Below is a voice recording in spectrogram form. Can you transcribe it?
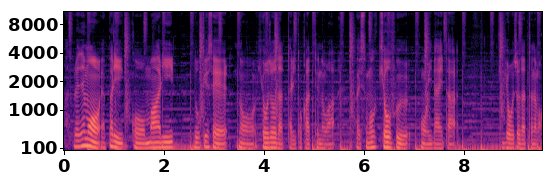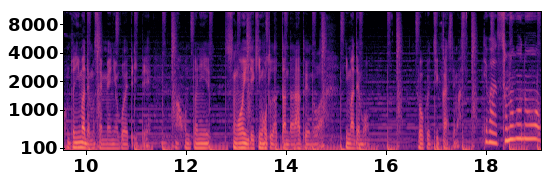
まあ、それでもやっぱりこう周り同級生の表情だったりとかっていうのはやっぱりすごく恐怖を抱いた表情だったのは本当に今でも鮮明に覚えていて、まあ、本当にすごい出来事だったんだなというのは今でもすごく実感してます。ではその後の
